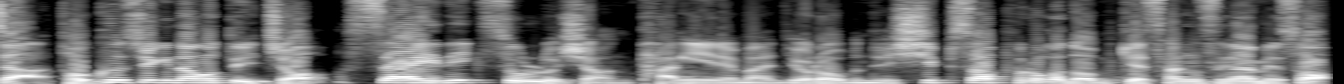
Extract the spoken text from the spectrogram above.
자, 더 큰 수익 나온 것도 있죠. 사이닉 솔루션 당일에만 여러분들 14%가 넘게 상승하면서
